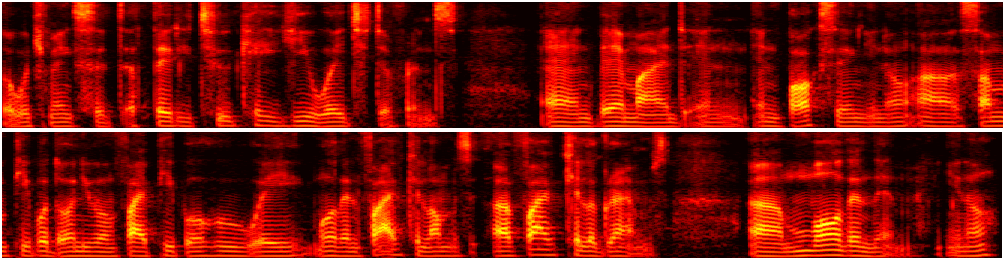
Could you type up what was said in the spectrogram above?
so which makes it a 32 kg weight difference. And bear in mind, in, in boxing, you know, uh, some people don't even fight people who weigh more than five kilometers, uh, five kilograms, uh, more than them, you know.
